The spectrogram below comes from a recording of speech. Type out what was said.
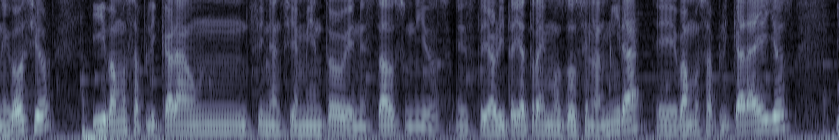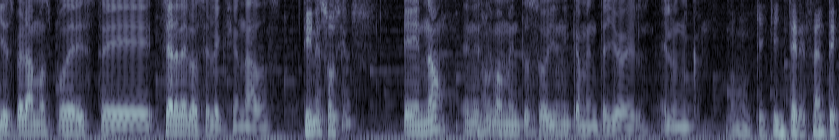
negocio y vamos a aplicar a un financiamiento en Estados Unidos. Este, ahorita ya traemos dos en la mira, eh, vamos a aplicar a ellos y esperamos poder este, ser de los seleccionados. ¿Tienes socios? Eh, no, en este momento soy únicamente yo el, el único. Qué, interesante.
